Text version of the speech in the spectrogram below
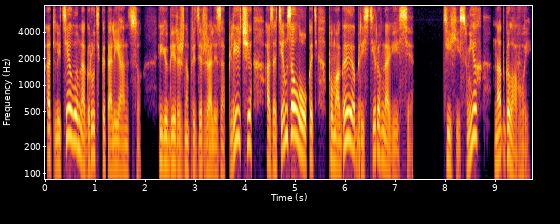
отлетела на грудь к итальянцу. Ее бережно придержали за плечи, а затем за локоть, помогая обрести равновесие. Тихий смех над головой.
